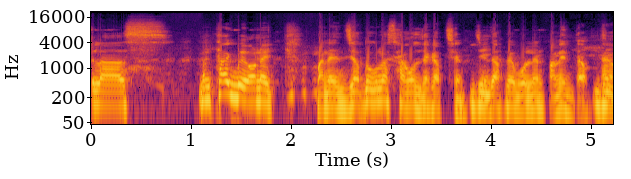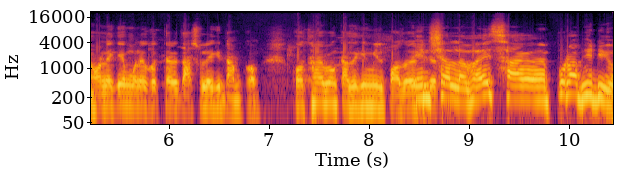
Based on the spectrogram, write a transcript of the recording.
প্লাস মানে থাকবে অনেক। মানে যতগুলো ছাগল দেখাচ্ছেন যে আপনি বললেন পানির দাম। হ্যাঁ অনেকে মনে করতে পারে আসলে কি দাম কম। কথা এবং কাজে কি মিল পাওয়া যাবে ইনশাল্লাহ ভাই পুরো পুরা ভিডিও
